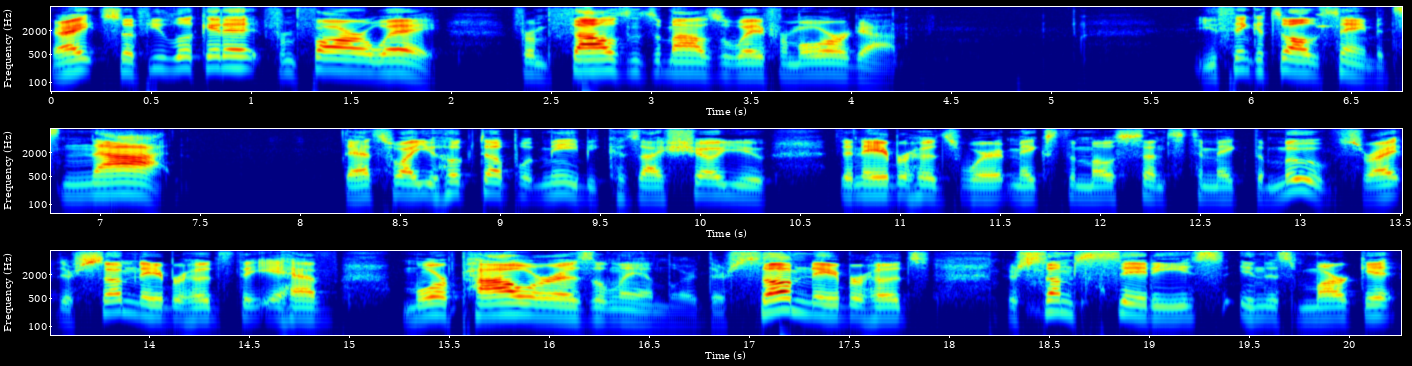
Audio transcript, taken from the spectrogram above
right? So if you look at it from far away, from thousands of miles away from Oregon, you think it's all the same. It's not. That's why you hooked up with me because I show you the neighborhoods where it makes the most sense to make the moves, right? There's some neighborhoods that you have more power as a landlord. There's some neighborhoods, there's some cities in this market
